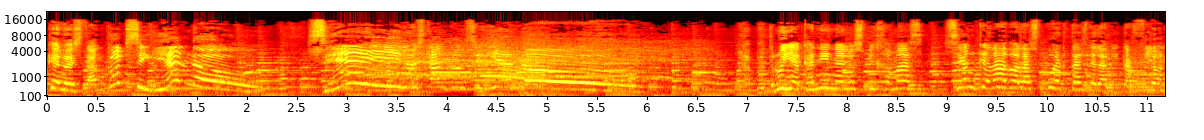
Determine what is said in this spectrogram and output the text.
que lo están consiguiendo. ¡Sí! ¡Lo están consiguiendo! La patrulla canina y los pijamas se han quedado a las puertas de la habitación.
